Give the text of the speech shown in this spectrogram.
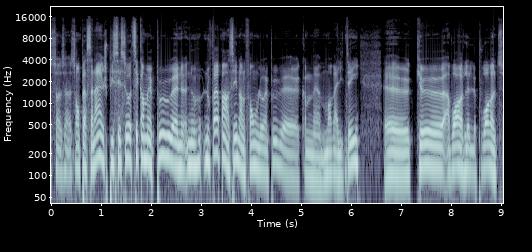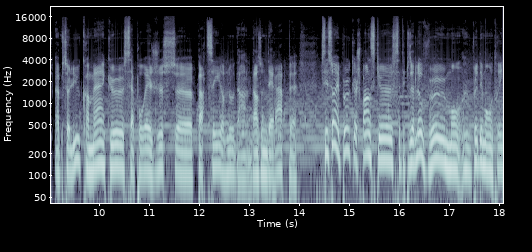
son, personnage. Puis c'est ça, tu sais, comme un peu nous, faire penser, dans le fond, un peu comme moralité. que avoir le, pouvoir absolu, comment que ça pourrait juste partir dans, dans, une dérape. C'est ça un peu que je pense que cet épisode-là veut, veut démontrer.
